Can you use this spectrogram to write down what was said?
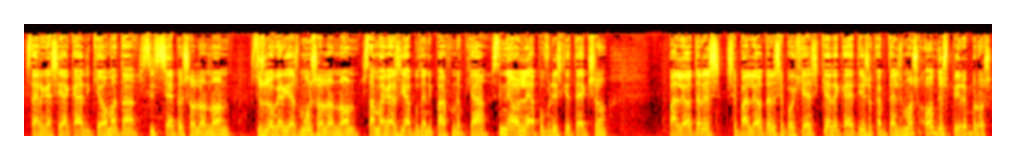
στα εργασιακά δικαιώματα, στις τσέπες ολονών, στους λογαριασμούς ολονών, στα μαγαζιά που δεν υπάρχουν πια, στην νεολαία που βρίσκεται έξω, Παλαιότερες, σε παλαιότερες εποχές και δεκαετίες ο καπιταλισμός όντως πήρε μπρος.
